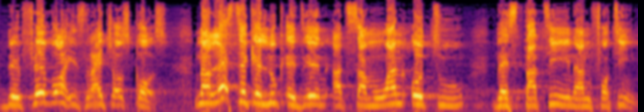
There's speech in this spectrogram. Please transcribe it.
They favor his righteous cause. Now let's take a look again at Psalm 102, verse 13 and 14.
